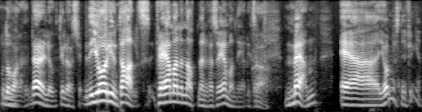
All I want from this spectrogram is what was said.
Och då var det, där är det lugnt, det löser sig. Men det gör det ju inte alls. För är man en nattmänniska så är man det. Liksom. Ja. Men, eh, jag är mest nyfiken.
